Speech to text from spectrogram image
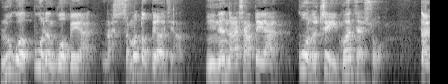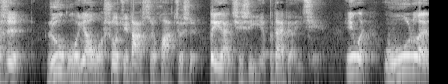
如果不能过备案，那什么都不要讲，你能拿下备案，过了这一关再说。但是如果要我说句大实话，就是备案其实也不代表一切，因为无论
